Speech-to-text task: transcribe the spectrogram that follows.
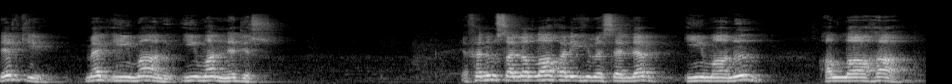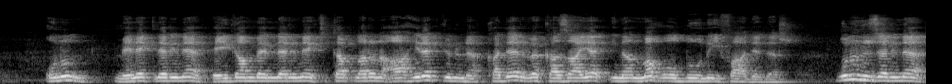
Der ki mel imanu iman nedir? Efendimiz sallallahu aleyhi ve sellem imanın Allah'a, onun meleklerine, peygamberlerine, kitaplarına, ahiret gününe, kader ve kazaya inanmak olduğunu ifade eder. Bunun üzerine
